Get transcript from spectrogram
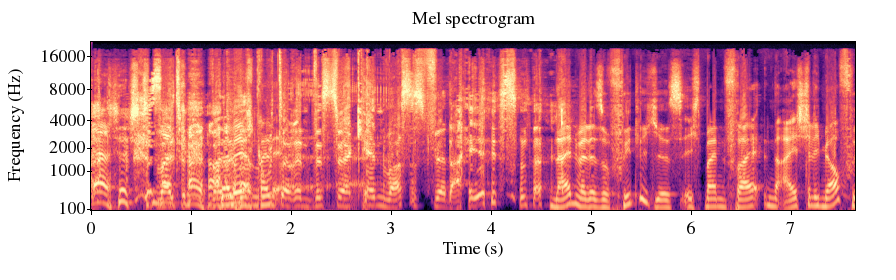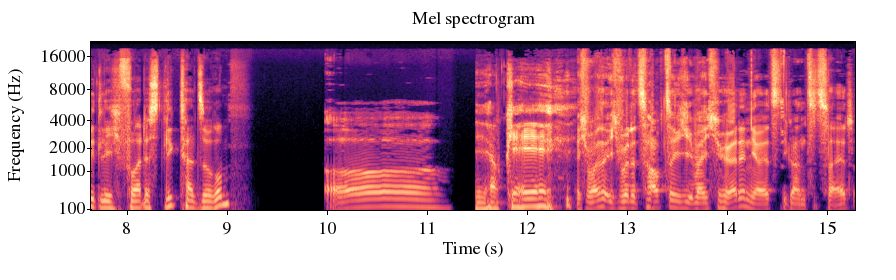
Ehrlich weil du, weil du Weil nicht er- gut darin bist zu erkennen, was es für ein Ei ist. Nein, weil er so friedlich ist. Ich meine, ein Ei stelle ich mir auch friedlich vor, das liegt halt so rum. oh. Ja, okay. Ich weiß ich würde jetzt hauptsächlich, weil ich höre den ja jetzt die ganze Zeit.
